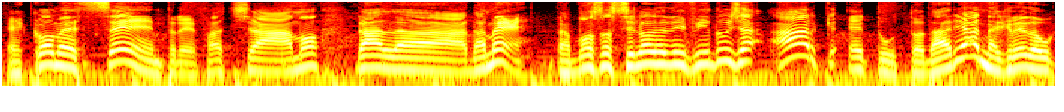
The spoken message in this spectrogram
E come sempre facciamo dal- da me, dal vostro stillone di fiducia, Ark è tutto. Da Arianna credo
